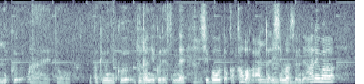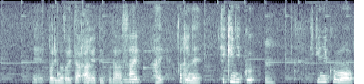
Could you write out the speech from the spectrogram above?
肉、あえっとなんか牛肉豚肉ですね、はい。脂肪とか皮があったりしますよね、あれは、えー取り除いてあげてください。はい、あとね、ひき肉。うん。ひき肉も、はい。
